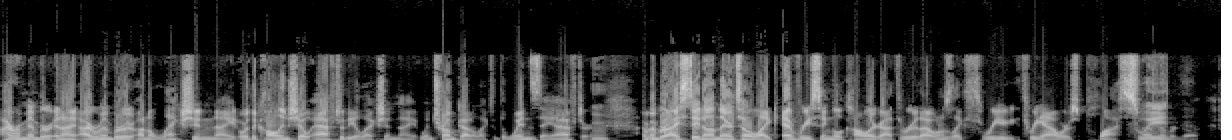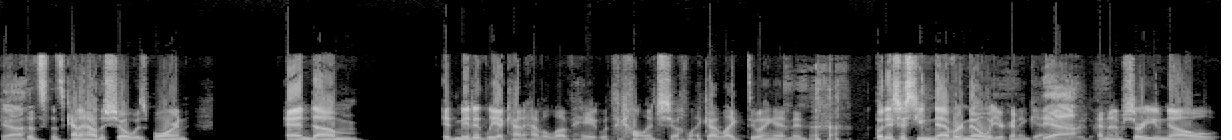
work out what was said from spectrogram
I remember, and I, I remember on election night or the call-in show after the election night when Trump got elected, the Wednesday after. Mm. I remember I stayed on there till like every single caller got through. That one was like three three hours plus. Sweet. Yeah, that's that's kind of how the show was born. And um, admittedly, I kind of have a love hate with the call-in show. Like I like doing it, and but it's just you never know what you're going to get. Yeah, dude. and I'm sure you know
